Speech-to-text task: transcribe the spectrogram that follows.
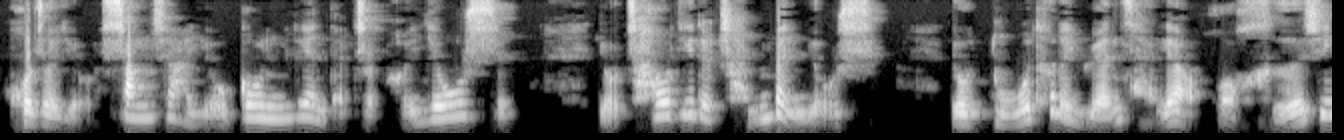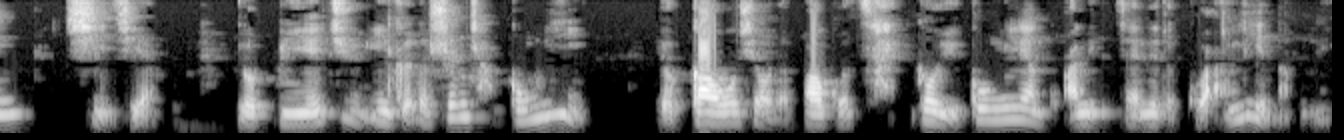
或者有上下游供应链的整合优势，有超低的成本优势，有独特的原材料或核心器件。有别具一格的生产工艺，有高效的包括采购与供应链管理在内的管理能力，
